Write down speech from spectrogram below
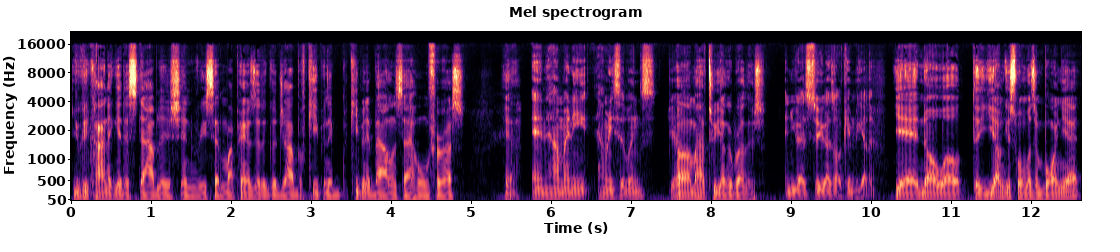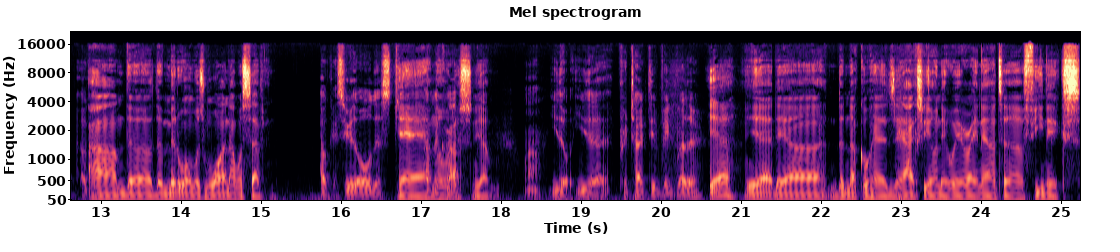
you could kind of get established and reset. My parents did a good job of keeping it keeping it balanced at home for us. Yeah. And how many how many siblings do you have? Um, I have two younger brothers. and you guys so you guys all came together. Yeah, no, well, the youngest one wasn't born yet. Okay. Um, the the middle one was one. I was seven. Okay, so you're the oldest. Yeah, I'm the crop. oldest. Yep. Wow, you the you the protective big brother. Yeah, yeah, they uh the knuckleheads. They're actually on their way right now to Phoenix,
